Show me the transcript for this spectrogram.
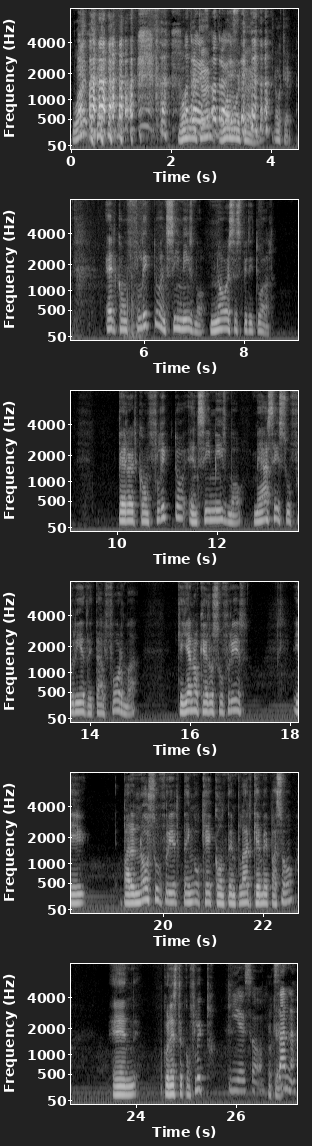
What? otra vez, Otra One more time. Okay. El conflicto en sí mismo no es espiritual, pero el conflicto en sí mismo me hace sufrir de tal forma que ya no quiero sufrir. Y para no sufrir tengo que contemplar qué me pasó en con este conflicto. Y eso sana.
